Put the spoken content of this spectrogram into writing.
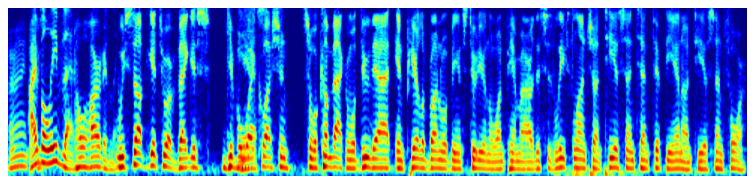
All right. I believe that wholeheartedly. We still have to get to our Vegas giveaway Yes. question, so we'll come back and we'll do that. And Pierre LeBrun will be in studio in the 1 p.m. hour. This is Leafs Lunch on TSN 1050 and on TSN 4.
